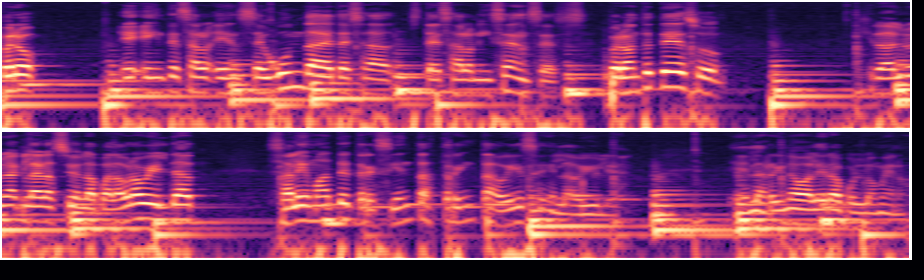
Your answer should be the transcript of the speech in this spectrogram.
Pero eh, en, segunda de Tesalonicenses. Pero antes de eso, quiero darle una aclaración. La palabra verdad sale más de 330 veces en la Biblia. En la Reina Valera por lo menos.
